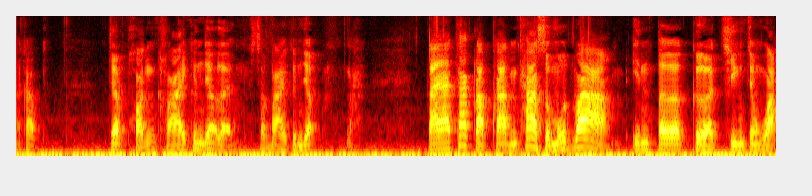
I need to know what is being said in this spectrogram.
นะครับ จะผ่อนคลายขึ้นเยอะเลย สบายขึ้นเยอะนะแต่ถ้ากลับกันถ้าสมมุติว่าอินเตอร์เกิดชิงจังหวะ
